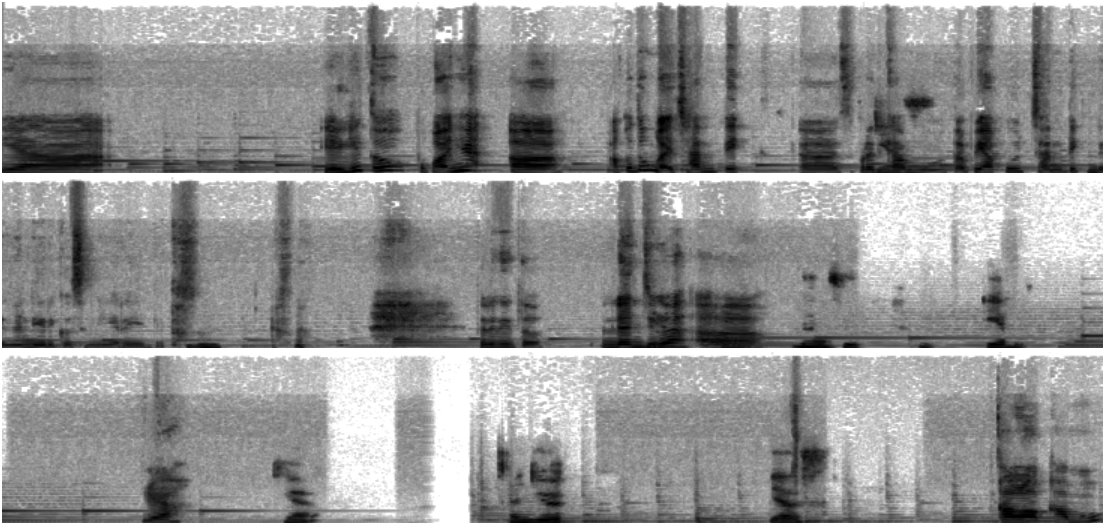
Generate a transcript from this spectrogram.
ya ya gitu pokoknya uh, aku tuh nggak cantik uh, seperti yes. kamu tapi aku cantik dengan diriku sendiri gitu. Mm. seperti itu. Dan juga ya, uh, ya. benar sih. Iya ya? Ya. Lanjut. Yes. Kalau kamu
